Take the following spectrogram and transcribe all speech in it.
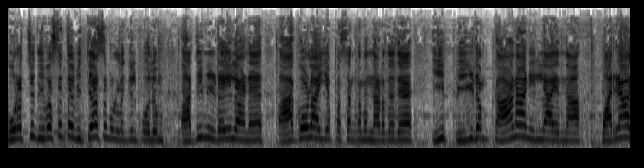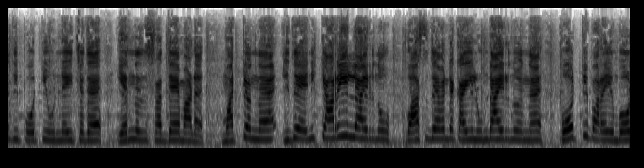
കുറച്ച് ദിവസത്തെ വ്യത്യാസമുള്ളെങ്കിൽ പോലും അതിനിടയിലാണ് ആഗോള അയ്യപ്പ സംഗമം നടന്നത്. ഈ പീഠം കാണാനില്ല എന്ന പരാതി പോറ്റി ഉന്നയിച്ചത് എന്നത് ശ്രദ്ധേയമാണ്. മറ്റൊന്ന് ഇത് എനിക്കറിയില്ലായിരുന്നു. വാസുദേവന്റെ കയ്യിൽ ഉണ്ടായിരുന്നു എന്ന് പോറ്റി പറയുമ്പോൾ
